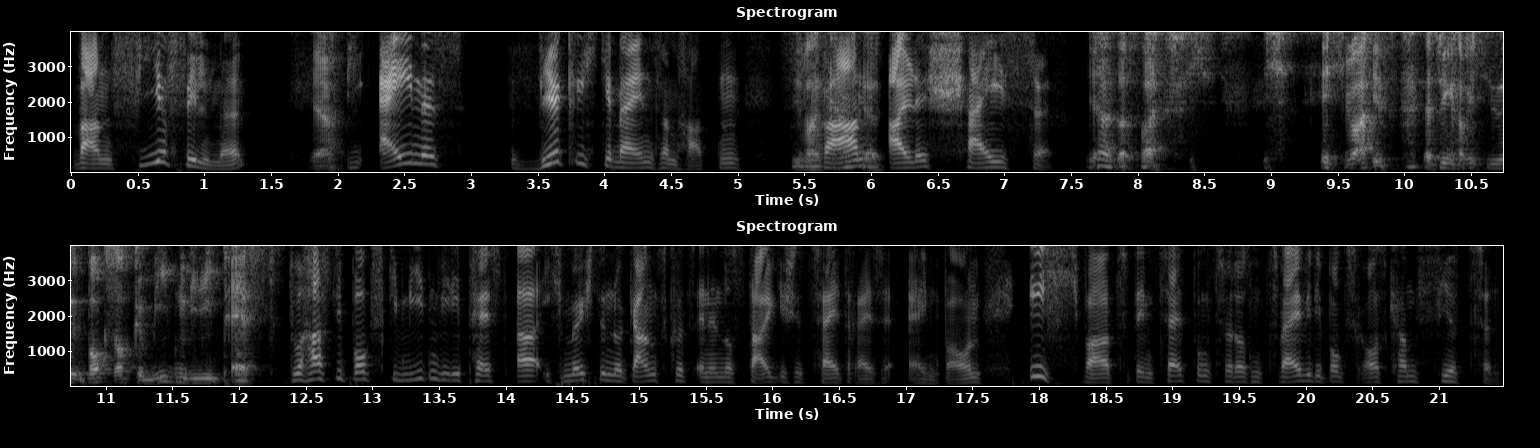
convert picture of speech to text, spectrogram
waren vier Filme, ja. die eines wirklich gemeinsam hatten, sie waren, waren alle scheiße. Ja, das weiß ich. Ich, ich weiß. Deswegen habe ich diese Box auch gemieden wie die Pest. Du hast die Box gemieden wie die Pest. Äh, ich möchte nur ganz kurz eine nostalgische Zeitreise einbauen. Ich war zu dem Zeitpunkt 2002, wie die Box rauskam, 14.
